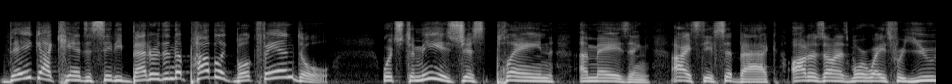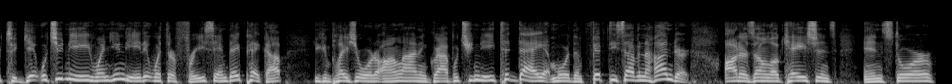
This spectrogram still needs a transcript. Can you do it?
They got Kansas City better than the public book, FanDuel, which to me is just plain amazing. All right, Steve, sit back. AutoZone has more ways for you to get what you need when you need it with their free same day pickup. You can place your order online and grab what you need today at more than 5,700 AutoZone locations in store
